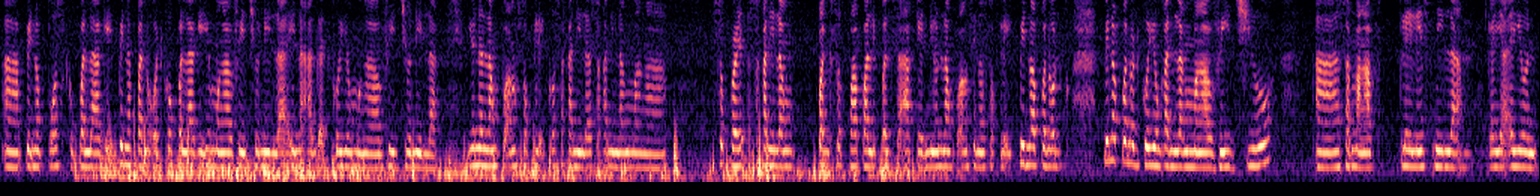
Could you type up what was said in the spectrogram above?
Uh, pinopost ko palagi, pinapanood ko palagi yung mga video nila, inaagad ko yung mga video nila. Yun na lang po ang sukli ko sa kanila, sa kanilang mga super, sa kanilang pagpapalipad sa akin. Yun lang po ang sinusukli. Pinapanood, pinapanood ko yung kanilang mga video uh, sa mga playlist nila. Kaya ayun,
